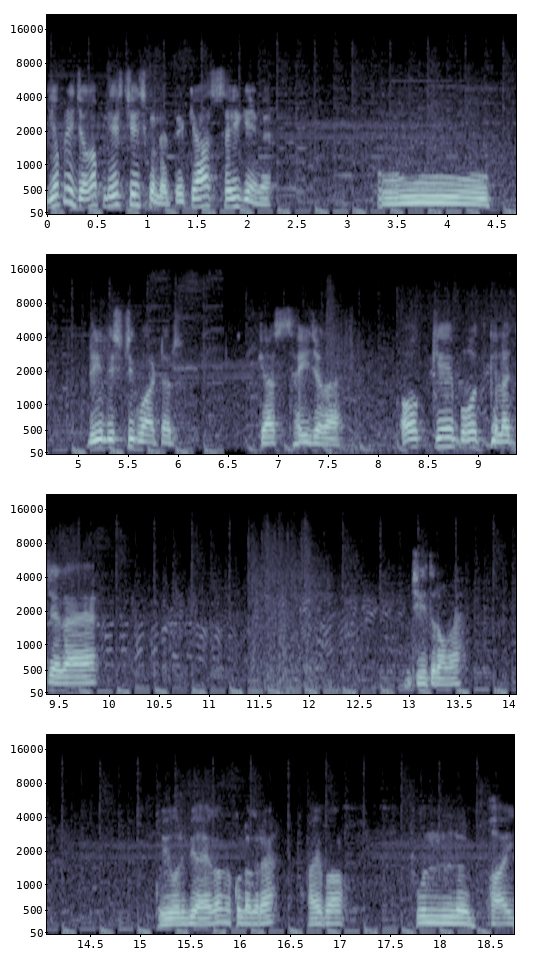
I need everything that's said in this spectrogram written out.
ये अपनी जगह प्लेस चेंज कर लेते हैं, क्या सही गेम है? रियलिस्टिक वाटर क्या सही जगह है। ओके बहुत गलत जगह है। जीत रहा हूँ मैं। कोई और भी आएगा मेरे को लग रहा है? हाय वाह, फुल भाई,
